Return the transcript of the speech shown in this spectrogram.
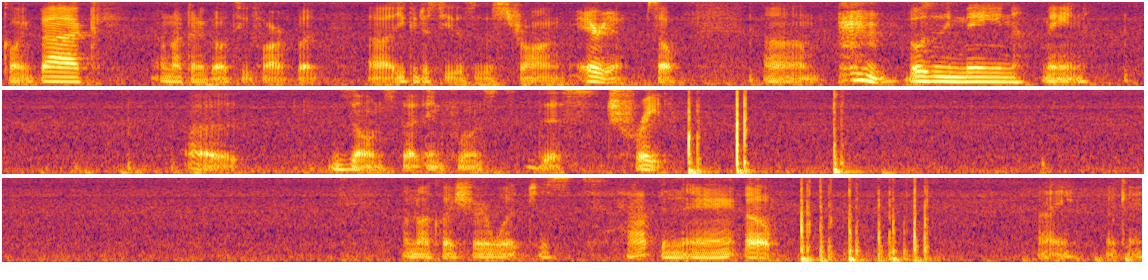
going back, I'm not going to go too far, but uh, you can just see this is a strong area. So um, those are the main, main uh, zones that influenced this trade. I'm not quite sure what just happened there. Oh. I, okay.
